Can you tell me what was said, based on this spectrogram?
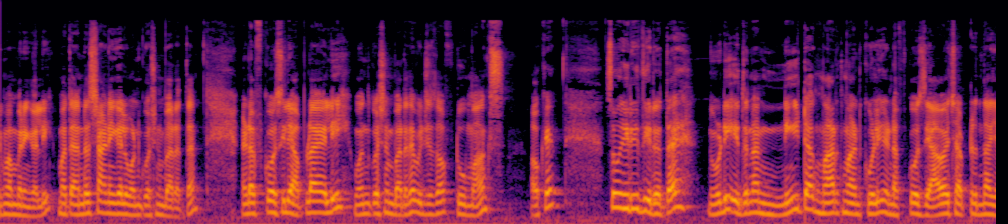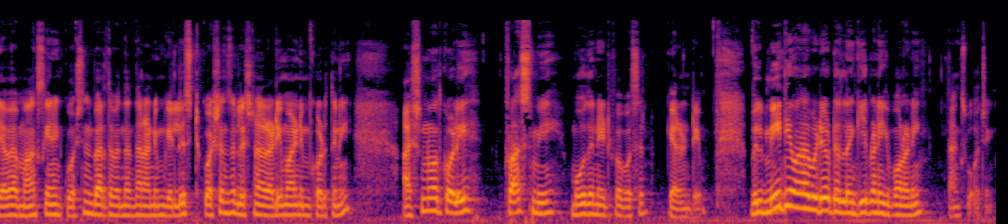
ರಿಮೆಂಬರಿಂಗಲ್ಲಿ ಮತ್ತು ಅಂಡರ್ಸ್ಟ್ಯಾಂಡಿಂಗಲ್ಲಿ ಒಂದು ಕ್ವಶನ್ ಬರುತ್ತೆ. ಆ್ಯಂಡ್ ಅಫ್ಕೋರ್ಸ್ ಇಲ್ಲಿ ಅಪ್ಲೈಯಲ್ಲಿ ಒಂದು ಕ್ವಶನ್ ಬರುತ್ತೆ which is of two marks okay so ಈ ರೀತಿ ಇರುತ್ತೆ. ನೋಡಿ, ಇದನ್ನು ನೀಟಾಗಿ ಮಾರ್ಕ್ ಮಾಡ್ಕೊಳ್ಳಿ. ಆ್ಯಂಡ್ ಅಫ್ಕೋರ್ಸ್ ಯಾವ ಚಾಪ್ಟರಿಂದ ಯಾವ ಮಾರ್ಕ್ಸ್ ಏನೇನು ಕ್ವಶನ್ಸ್ ಬರ್ತವೆ ಅಂತ ನಾನು ನಿಮಗೆ ಲಿಸ್ಟ್ ಕ್ವಶನ್ಸ್ ಲಿಸ್ಟ್ನ ರೆಡಿ ಮಾಡಿ ನಿಮ್ಗೆ ಕೊಡ್ತೀನಿ. ಅಷ್ಟನ್ನು ಓದ್ಕೊಳ್ಳಿ. Trust me more than eighty five percent guarantee will meet you on video till then keep ನನಗೆ ಪೋನಿ ಥ್ಯಾಂಕ್ಸ್ ವಾಚಿಂಗ್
